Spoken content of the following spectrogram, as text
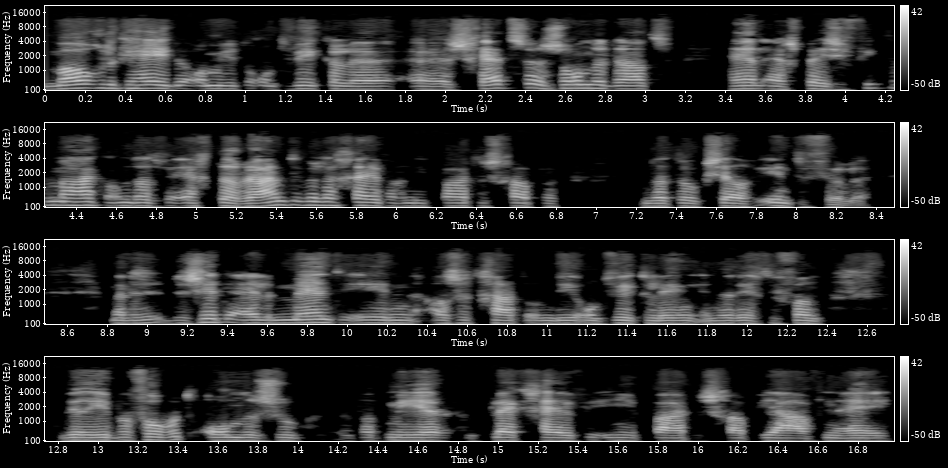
mogelijkheden om je te ontwikkelen uh, schetsen, zonder dat heel erg specifiek te maken, omdat we echt de ruimte willen geven aan die partnerschappen om dat ook zelf in te vullen. Maar er, er zit een element in als het gaat om die ontwikkeling in de richting van, wil je bijvoorbeeld onderzoek wat meer een plek geven in je partnerschap, ja of nee?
